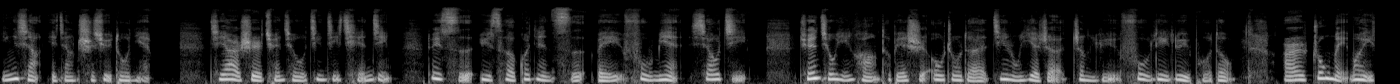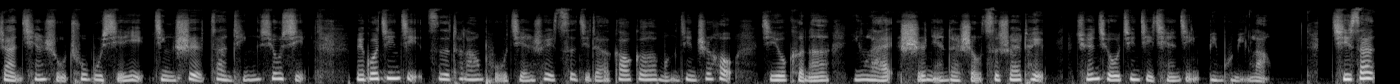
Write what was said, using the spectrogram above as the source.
影响也将持续多年。其二是全球经济前景，对此预测关键词为负面、消极。全球银行，特别是欧洲的金融业者，正与负利率搏斗，而中美贸易战签署初步协议，仅是暂停休息。美国经济自特朗普减税刺激的高歌猛进之后，极有可能迎来十年的首次衰退。全球经济前景并不明朗。其三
